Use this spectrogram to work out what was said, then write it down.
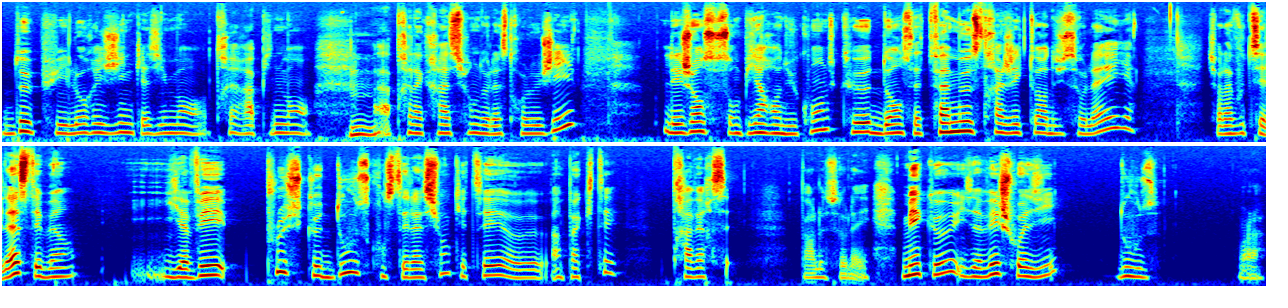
depuis l'origine, quasiment très rapidement, Mhm. après la création de l'astrologie, les gens se sont bien rendus compte que dans cette fameuse trajectoire du Soleil, sur la voûte céleste, eh bien, il y avait plus que 12 constellations qui étaient euh, impactées, traversées par le Soleil. Mais qu'ils avaient choisi 12. Voilà.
